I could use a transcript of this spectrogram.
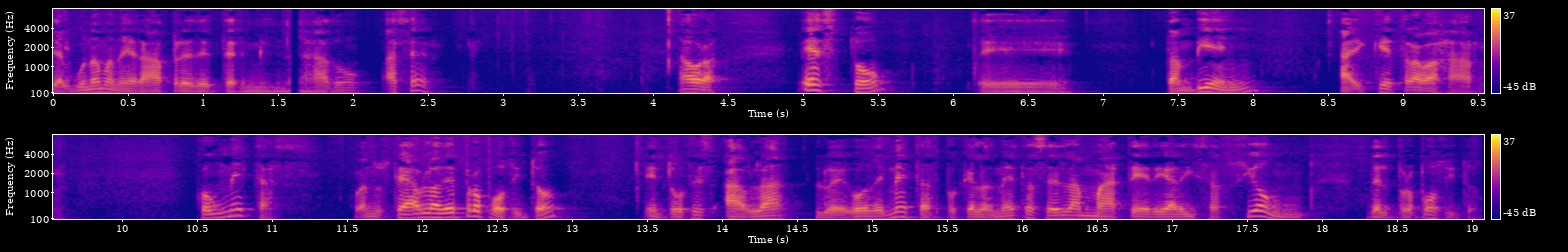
de alguna manera ha predeterminado hacer. Ahora, esto eh, también hay que trabajar con metas. Cuando usted habla de propósito, entonces habla luego de metas, porque las metas es la materialización del propósito.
